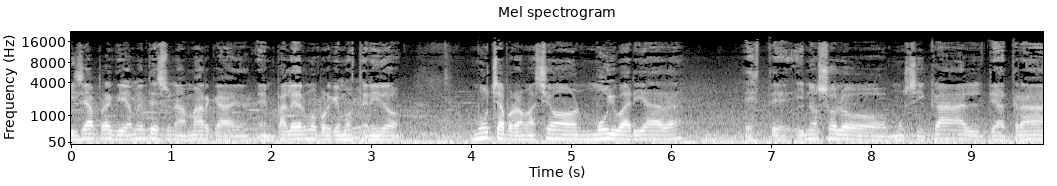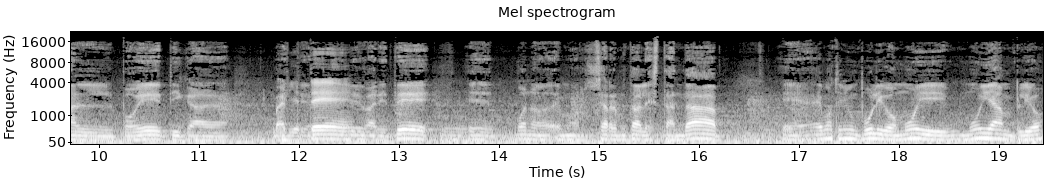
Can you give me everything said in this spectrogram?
y ya prácticamente es una marca en, en Palermo porque hemos tenido mucha programación muy variada este, y no solo musical, teatral, poética, Varieté. este, varieté, eh, bueno, hemos, se ha representado el stand-up, eh, hemos tenido un público muy, muy amplio,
